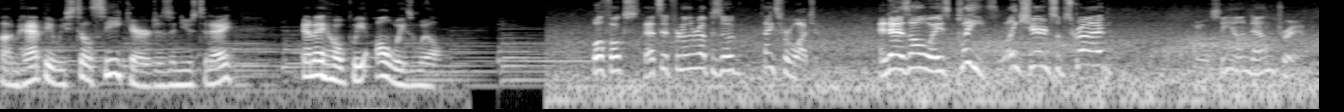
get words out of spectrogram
I'm happy we still see carriages in use today, and I hope we always will. Well, folks, that's it for another episode. Thanks for watching. And as always, please like, share, and subscribe. And we'll see you on down the trail.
